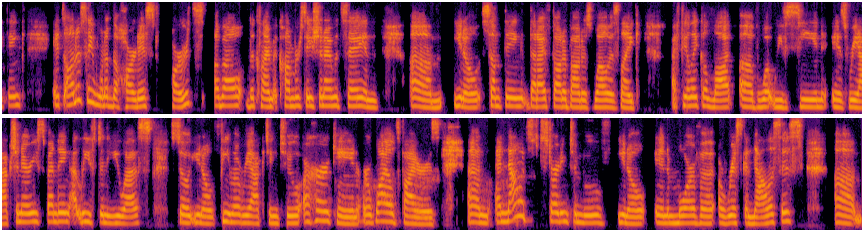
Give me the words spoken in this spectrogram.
I think it's honestly one of the hardest parts about the climate conversation, I would say. And, um, you know, something that I've thought about as well is like, I feel like a lot of what we've seen is reactionary spending, at least in the US. So, you know, FEMA reacting to a hurricane or wildfires. And and now it's starting to move, you know, in more of a, a risk analysis um,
